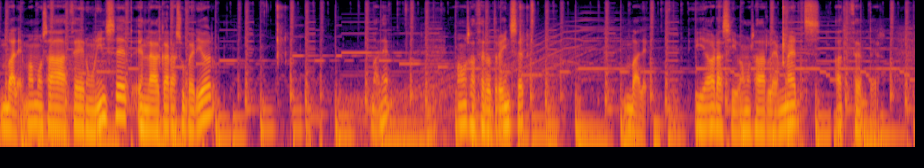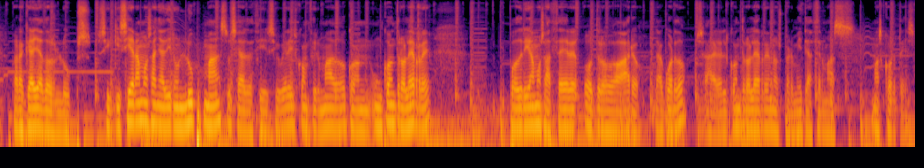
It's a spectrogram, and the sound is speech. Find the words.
Vale, vamos a hacer un inset en la cara superior. Vale. Vamos a hacer otro inset. Vale. Y ahora sí, vamos a darle Merge at Center para que haya dos loops. Si quisiéramos añadir un loop más, o sea, es decir, si hubierais confirmado con un control R, podríamos hacer otro aro, ¿de acuerdo? O sea, el control R nos permite hacer más, más cortes.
